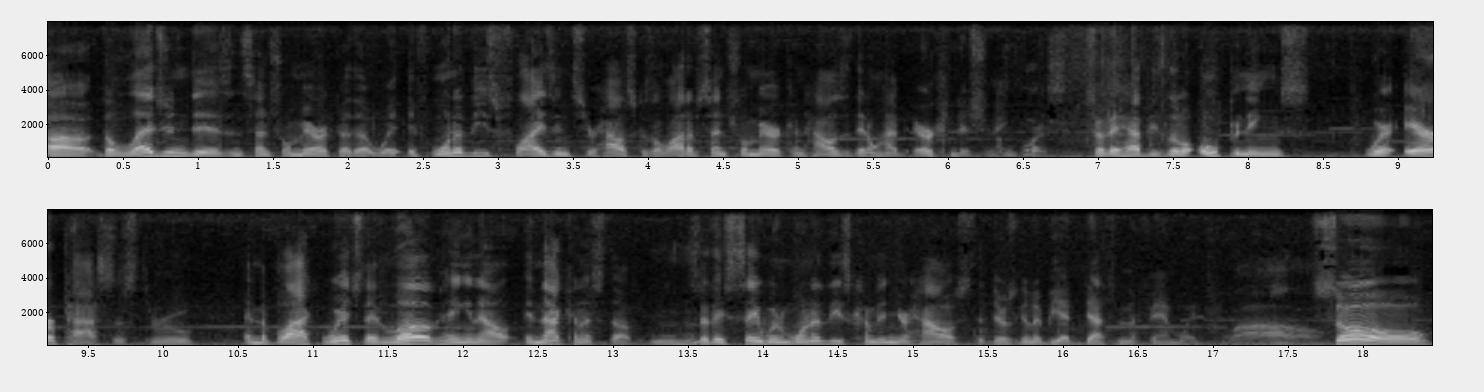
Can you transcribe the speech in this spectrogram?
Uh, the legend is in Central America that if one of these flies into your house, because a lot of Central American houses they don't have air conditioning, Of course. so they have these little openings where air passes through. And the Black Witch, they love hanging out in that kind of stuff. Mm-hmm. So they say when one of these comes in your house that there's going to be a death in the family. Wow. So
